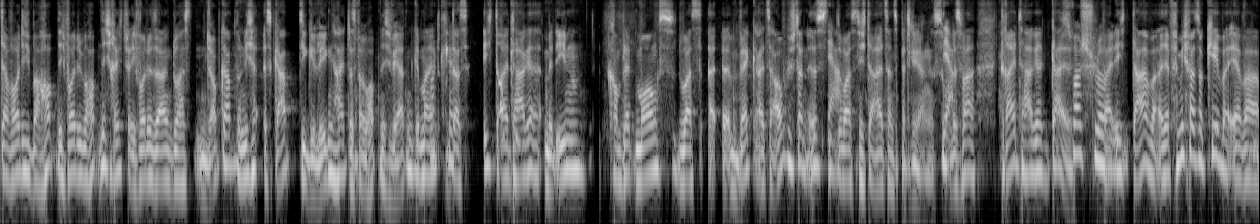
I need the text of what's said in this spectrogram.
da wollte ich überhaupt, ich wollte überhaupt nicht rechtfertigen. Ich wollte sagen, du hast einen Job gehabt und ich, es gab die Gelegenheit, das war überhaupt nicht wertend gemeint, Okay. dass ich drei Tage mit ihm komplett morgens, du warst äh, weg, als er aufgestanden ist, Ja. du warst nicht da, als er ins Bett gegangen ist. Ja. Und es war drei Tage geil. Das war schlimm. Weil ich da war. Ja, für mich war es okay, weil er war,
